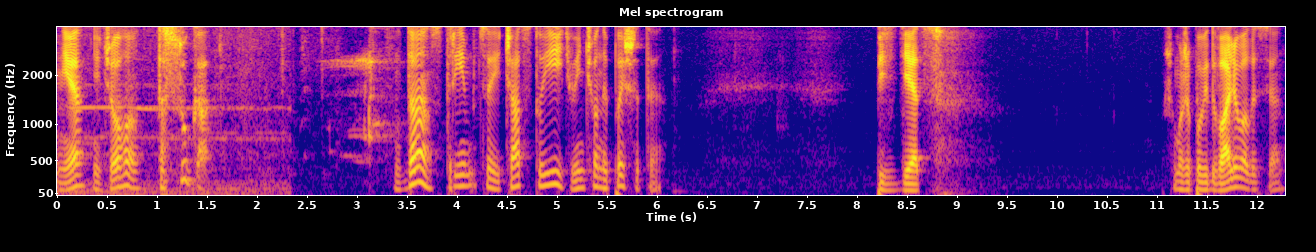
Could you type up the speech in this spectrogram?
Ні, нічого. Та сука! Ну да, стрім, цей чат стоїть, ви нічого не пишете. Піздець. Що, може, повідвалювалися?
